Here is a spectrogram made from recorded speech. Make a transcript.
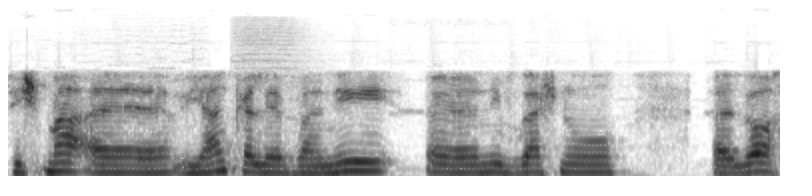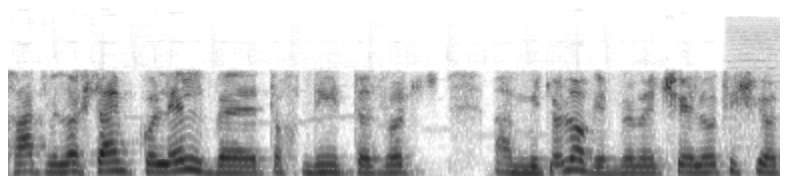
תשמע, אה, ינקלה ואני נפגשנו לא אחת ולא שתיים, כולל בתוכנית הזאת המיתולוגית, באמת שאלות אישיות.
